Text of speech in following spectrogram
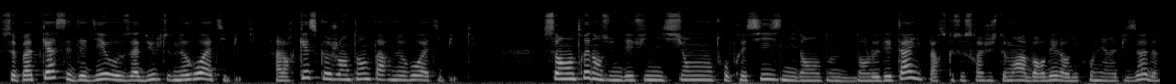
Ce podcast est dédié aux adultes neuroatypiques. Alors qu'est-ce que j'entends par neuroatypique? Sans rentrer dans une définition trop précise ni dans, le détail, parce que ce sera justement abordé lors du premier épisode,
